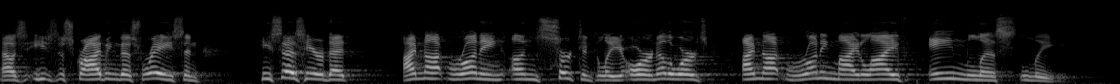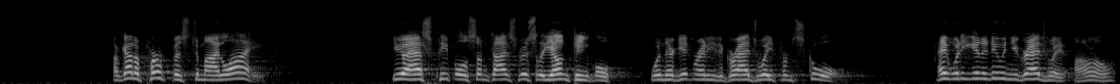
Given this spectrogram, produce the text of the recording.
Now, he's describing this race, and he says here that I'm not running uncertainly, or in other words, I'm not running my life aimlessly. I've got a purpose to my life. You ask people sometimes, especially young people, when they're getting ready to graduate from school, hey, what are you going to do when you graduate? I don't know.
